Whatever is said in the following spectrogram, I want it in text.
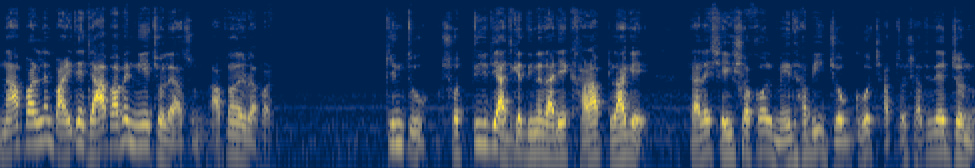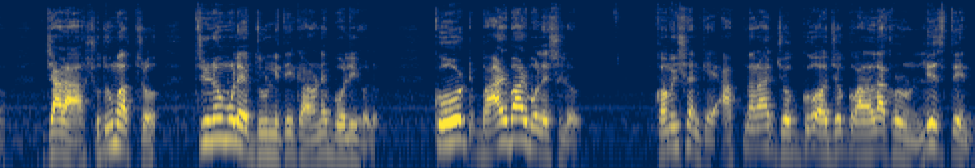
না পারলেন, বাড়িতে যা পাবেন নিয়ে চলে আসুন, আপনাদের ব্যাপার। কিন্তু সত্যি যদি আজকের দিনে দাঁড়িয়ে খারাপ লাগে তাহলে সেই সকল মেধাবী, যোগ্য ছাত্রছাত্রীদের জন্য, যারা শুধুমাত্র তৃণমূলের দুর্নীতির কারণে বলি হলো। কোর্ট বারবার বলেছিল, কমিশনকে আপনারা যোগ্য, অযোগ্য আলাদা করুন, লিস্ট দিন।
